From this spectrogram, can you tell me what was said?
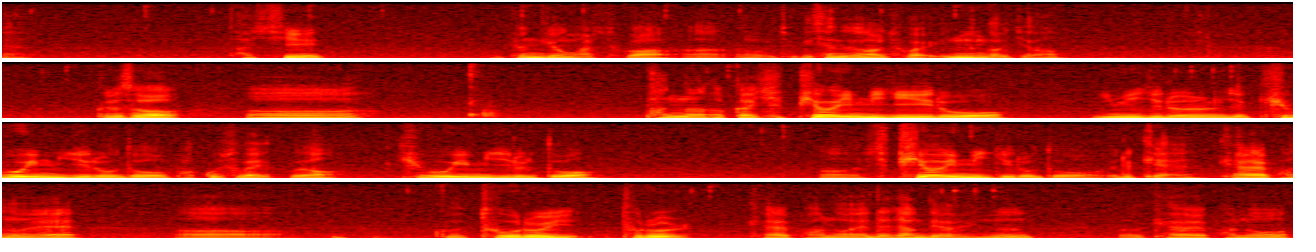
예, 다시 변경할 수가 어, 어, 저기 생성할 수가 있는 거죠. 그래서 어, 판나 아까 sphere 이미지로 이미지를 큐브 이미지로도 바꿀 수가 있고요. 큐브 이미지를 또 어, sphere 이미지로도 이렇게 krpano에 어, 그 툴을 툴을 krpano에 내장되어 있는 어, krpano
